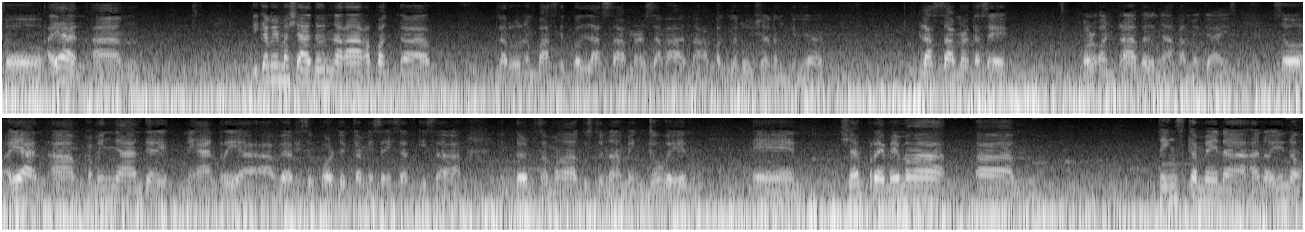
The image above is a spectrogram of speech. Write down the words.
So ayan, um, hindi kami masyado nakakapag uh, laro ng basketball last summer saka nakapaglaro siya ng billiard. Last summer kasi more on travel nga kami guys. So ayan, um, kami ni, Andre, ni Andrea, uh, very supportive kami sa isa't isa in terms sa mga gusto naming gawin. And syempre may mga um, things kami na ano, you know,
